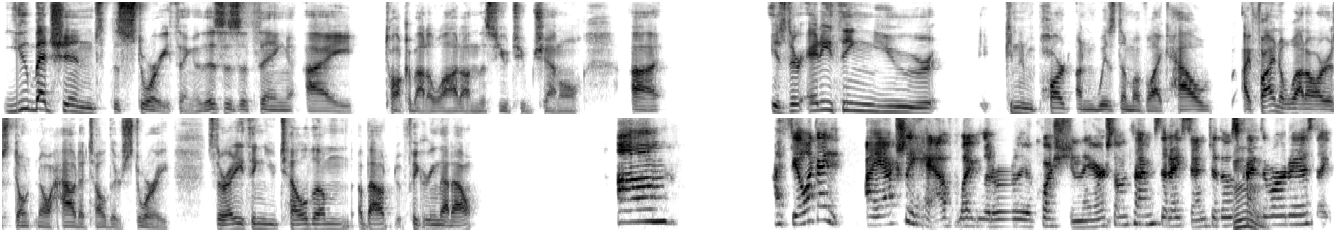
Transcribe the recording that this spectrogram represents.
You mentioned the story thing. This is a thing I talk about a lot on this YouTube channel. Uh, is there anything you can impart on wisdom of like how I find a lot of artists don't know how to tell their story. Is there anything you tell them about figuring that out? Um, I feel like I I actually have like literally a questionnaire sometimes that I send to those kinds Mm. of artists. Like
